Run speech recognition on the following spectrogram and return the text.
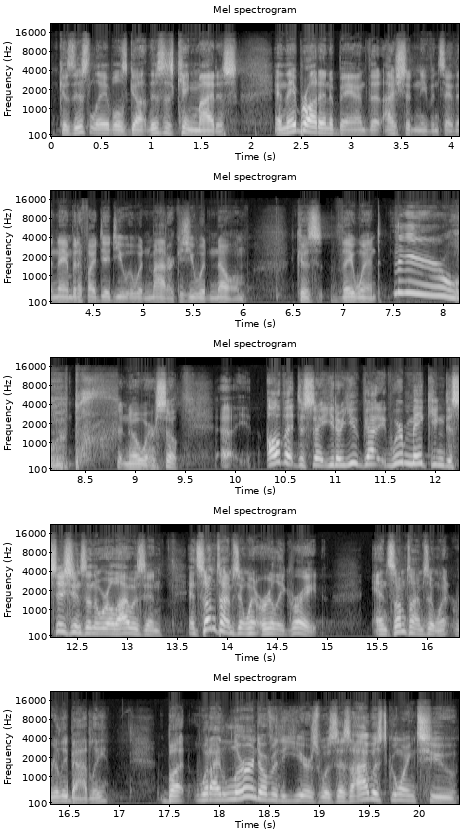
Because this label's got, this is King Midas. And they brought in a band that I shouldn't even say the name, but if I did, you, it wouldn't matter because you wouldn't know them. Because they went nowhere. So, uh, all that to say, you know, you got, we're making decisions in the world I was in, and sometimes it went really great, and sometimes it went really badly. But what I learned over the years was as I was going to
